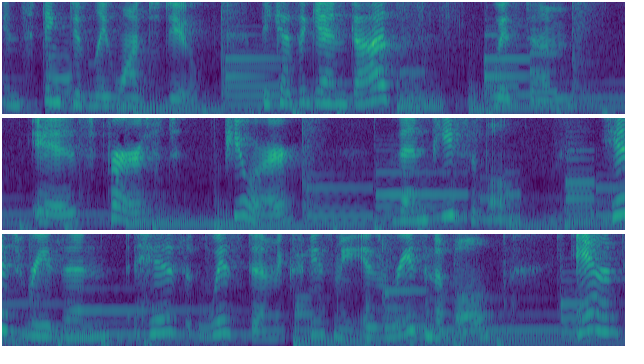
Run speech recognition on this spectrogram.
instinctively want to do. Because again, God's wisdom is first pure, then peaceable. His reason, his wisdom, excuse me, is reasonable and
